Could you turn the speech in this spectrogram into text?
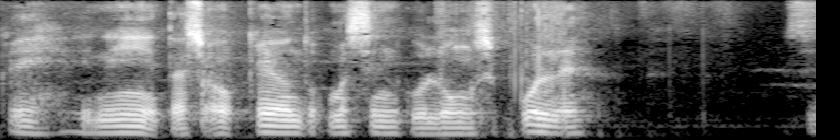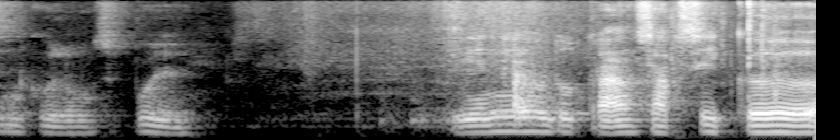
Oke, ini tes oke untuk mesin gulung spool ya. Mesin gulung spool. Ini untuk transaksi ke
